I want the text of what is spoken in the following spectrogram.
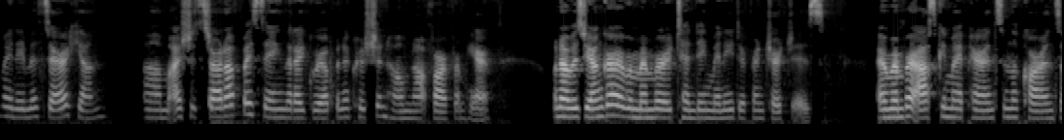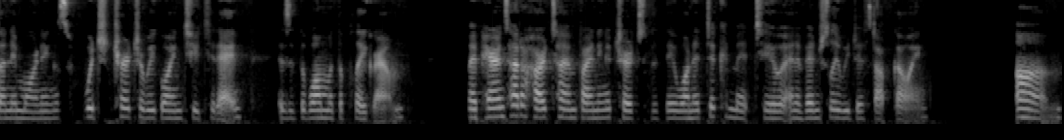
My name is Sarah Hyun. Um, I should start off by saying that I grew up in a Christian home not far from here. When I was younger, I remember attending many different churches. I remember asking my parents in the car on Sunday mornings, which church are we going to today? Is it the one with the playground? My parents had a hard time finding a church that they wanted to commit to, and eventually we just stopped going. Um,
